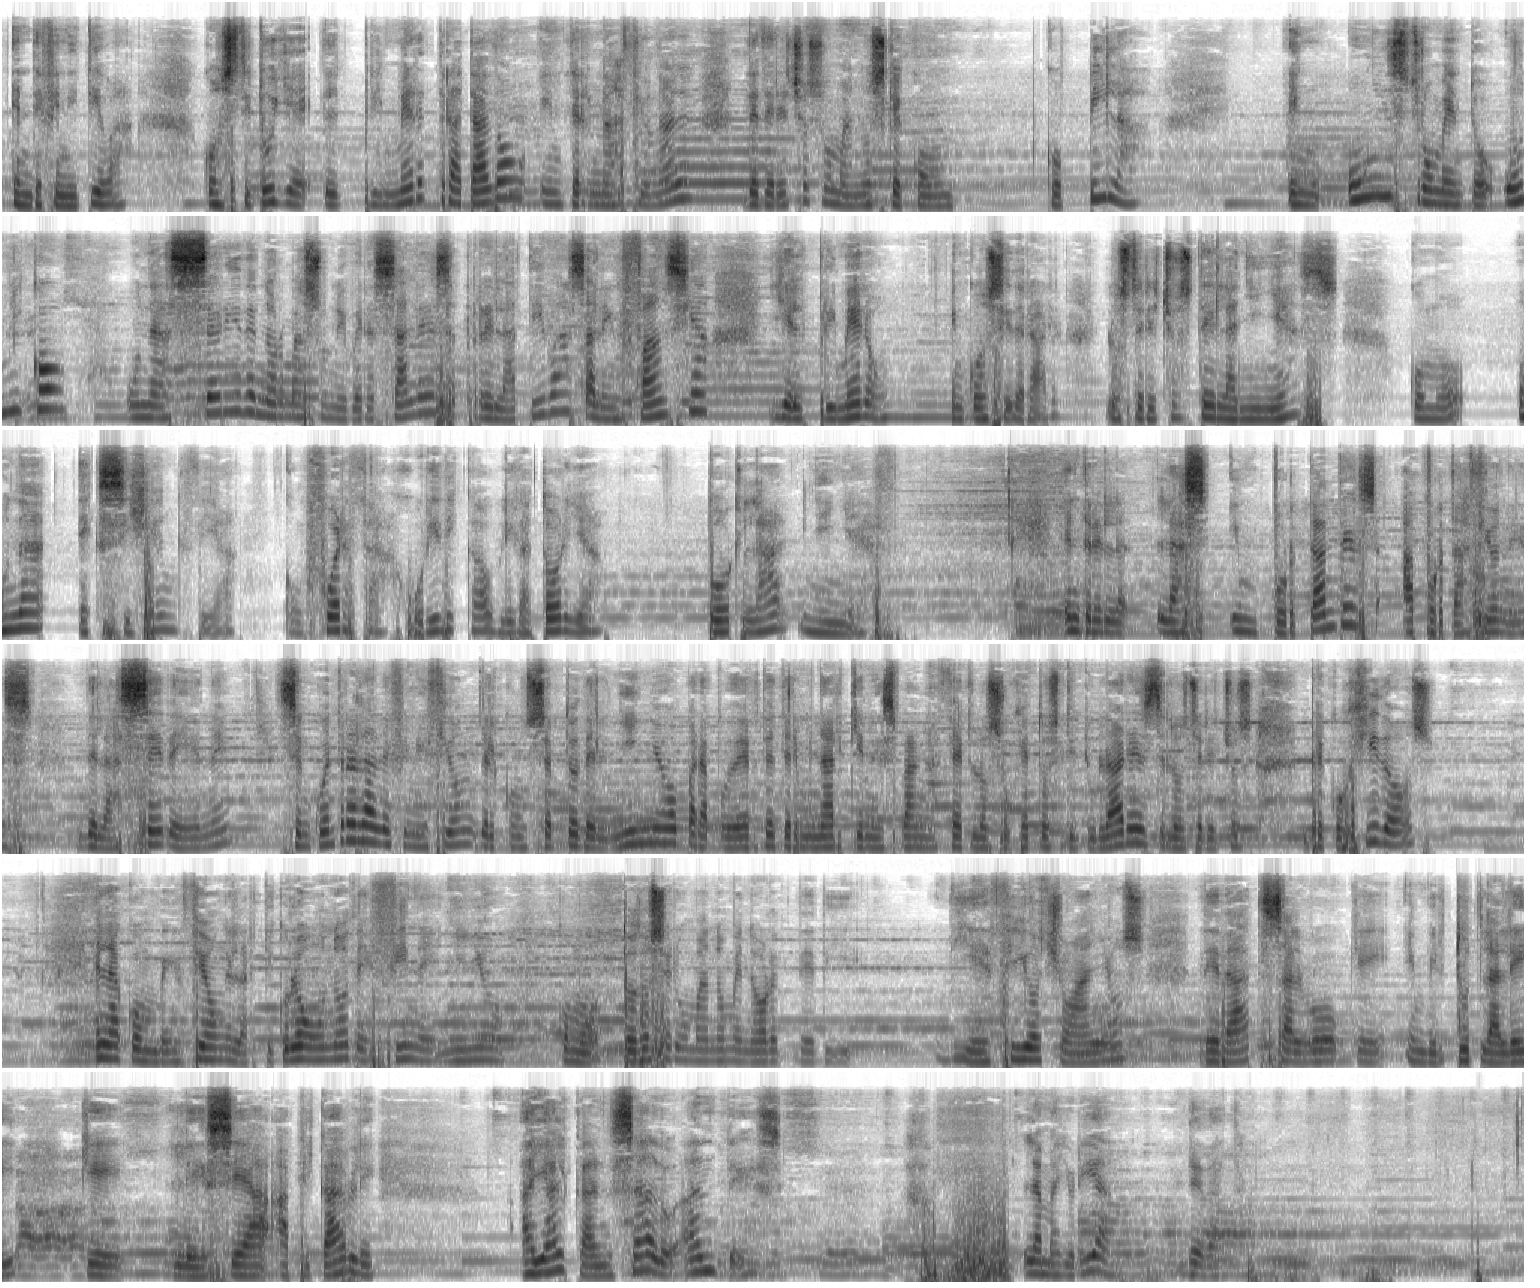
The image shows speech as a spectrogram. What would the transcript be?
En definitiva, constituye el primer tratado internacional de derechos humanos que compila en un instrumento único una serie de normas universales relativas a la infancia y el primero en considerar los derechos de la niñez como una exigencia con fuerza jurídica obligatoria por la niñez. Entre las importantes aportaciones de la CDN se encuentra la definición del concepto del niño para poder determinar quiénes van a ser los sujetos titulares de los derechos recogidos. En la Convención, el artículo 1 define niño como todo ser humano menor de 18 años de edad, salvo que en virtud la ley que le sea aplicable haya alcanzado antes la mayoría de edad.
